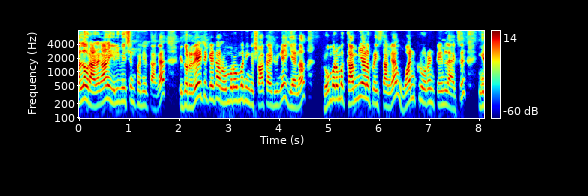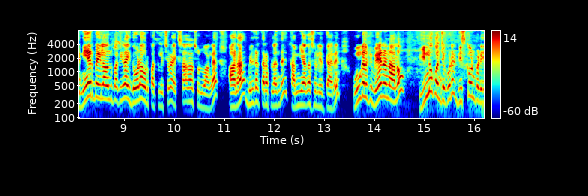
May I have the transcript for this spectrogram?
நல்ல ஒரு அழகான எலிவேஷன் பண்ணியிருக்காங்க. இதோட ரேட்டு கேட்டால் ரொம்ப ரொம்ப நீங்கள் ஷாக் ஆகிடுவீங்க ஏன்னா ரொம்ப ரொம்ப கம்மியான ப்ரைஸ் தாங்க. One crore and ten lakhs இங்கே நியர்பையில் வந்து பார்த்தீங்கன்னா இதோட ஒரு பத்து லட்ச ரூபா எக்ஸ்ட்ரா தான் சொல்லுவாங்க. ஆனால் பில்டர் தரப்புலேருந்து கம்மியாக தான் சொல்லியிருக்காரு. உங்களுக்கு வேணும்னாலும் இன்னும் கொஞ்சம் கூட டிஸ்கவுண்ட் பண்ணி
